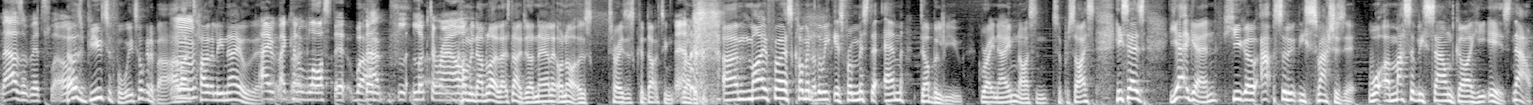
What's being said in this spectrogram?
That was a bit slow. That was beautiful. What are you talking about? I like totally nailed it. Mm. I, I kind of lost it. Well, then l- looked around. Comment down below. Let us know. Did I nail it or not? As Teresa's conducting rubbish. um, my first comment of the week is from Mr. MW. Great name, nice and to precise. He says, yet again, Hugo absolutely smashes it. What a massively sound guy he is. Now,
